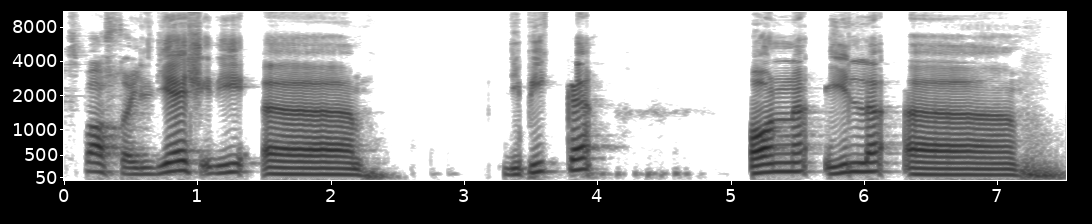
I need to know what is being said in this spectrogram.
sposto il 10 di ehm, di picche con il ehm,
